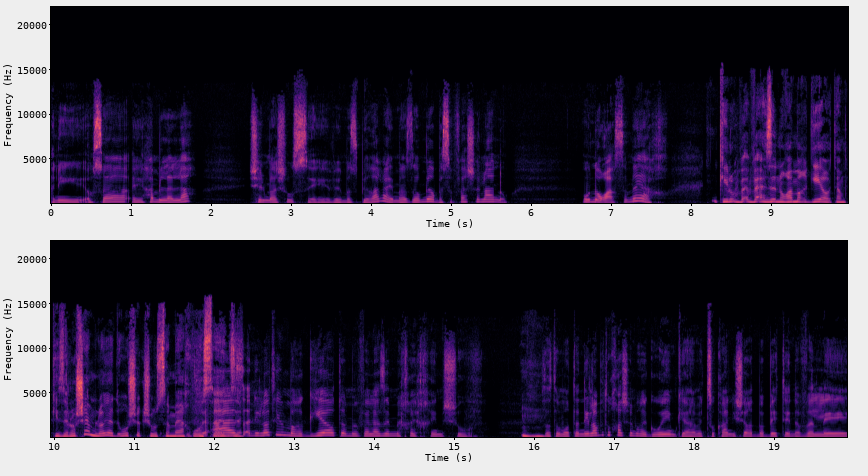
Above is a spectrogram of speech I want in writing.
אני עושה אה, המללה של מה שהוא עושה, ומסבירה להם מה זה אומר בשפה שלנו. הוא נורא שמח. כאילו, ואז זה נורא מרגיע אותם, כי זה לא שהם לא ידעו שכשהוא שמח הוא עושה את ואז זה. אני לא יודעת אם מרגיע אותם, אבל אז הם מחייכים שוב. מהמם. זאת אומרת, אני לא בטוחה שהם רגועים, כי המצוקה נשארת בבטן, אבל... אה,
